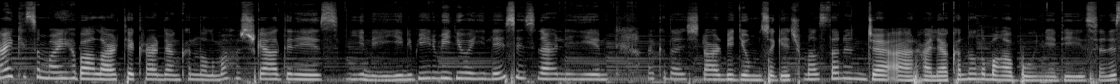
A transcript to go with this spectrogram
Herkese merhabalar. Tekrardan kanalıma hoş geldiniz. Yine yeni bir video ile sizlerleyim. Arkadaşlar videomuza geçmezden önce eğer hala kanalıma abone değilseniz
